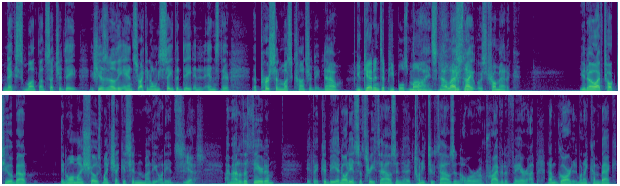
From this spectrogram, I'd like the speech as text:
next month on such a date? If she doesn't know the answer, I can only say the date and it ends there. The person must concentrate. Now, You get into people's minds. minds. Now, last You- night was traumatic. You know, I've talked to you about in all my shows, my check is hidden by the audience. Yes. I'm out of the theater. If it could be an audience of 3,000, uh, 22,000, or a private affair, I, and I'm guarded. When I come back,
